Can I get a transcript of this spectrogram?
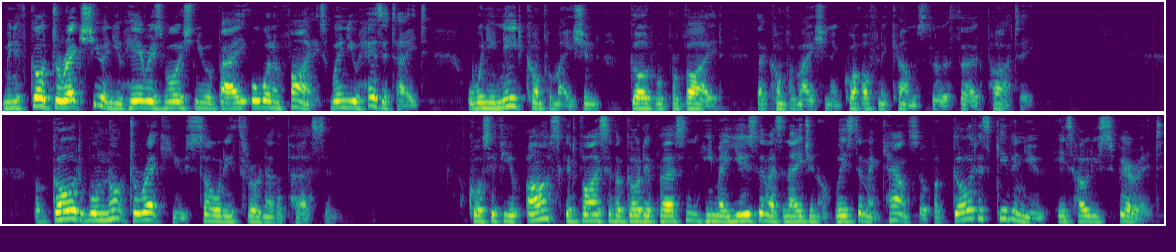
I mean, if God directs you and you hear his voice and you obey, all well and fine. It's when you hesitate or when you need confirmation, God will provide that confirmation, and quite often it comes through a third party. But God will not direct you solely through another person. Of course, if you ask advice of a godly person, he may use them as an agent of wisdom and counsel, but God has given you his Holy Spirit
